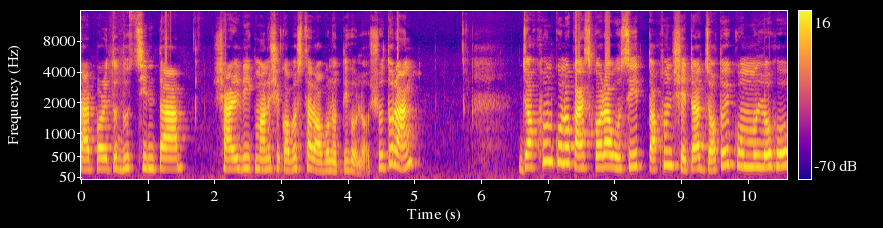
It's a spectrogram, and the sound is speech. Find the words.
তারপরে তো দুশ্চিন্তা শারীরিক মানসিক অবস্থার অবনতি হলো। সুতরাং যখন কোনো কাজ করা উচিত, তখন সেটা যতই কম মূল্য হোক,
